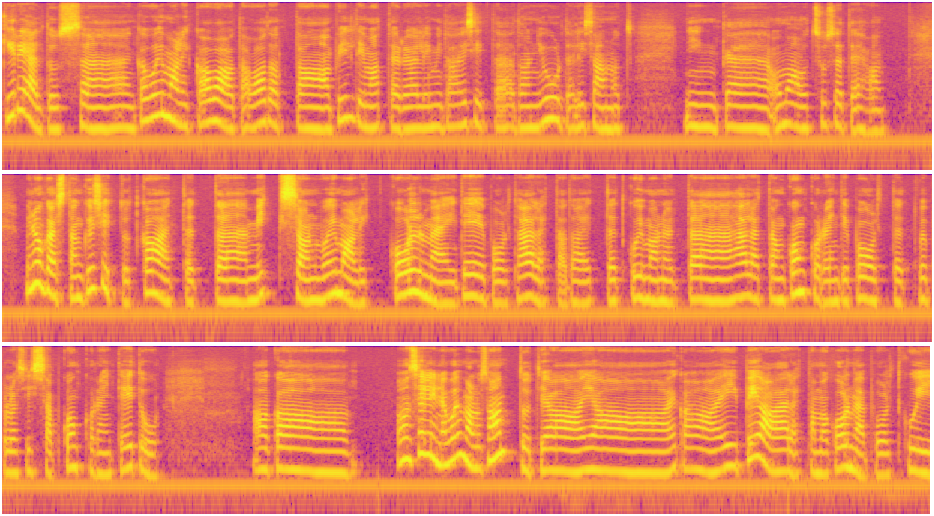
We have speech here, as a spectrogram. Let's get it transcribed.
kirjeldus äh, ka võimalik avada, vaadata pildimaterjali, mida esitajad on juurde lisanud ning äh, oma otsuse teha. minu käest on küsitud ka, et, et äh, miks on võimalik kolme idee poolt hääletada, et, et kui ma nüüd hääletan konkurendi poolt, et võib-olla siis saab konkurent edu. aga on selline võimalus antud ja, ja ega ei pea hääletama kolme poolt, kui,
